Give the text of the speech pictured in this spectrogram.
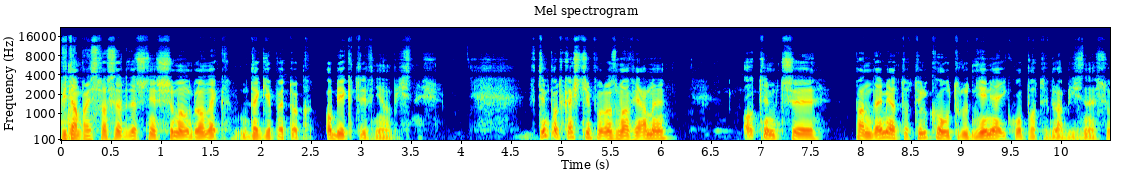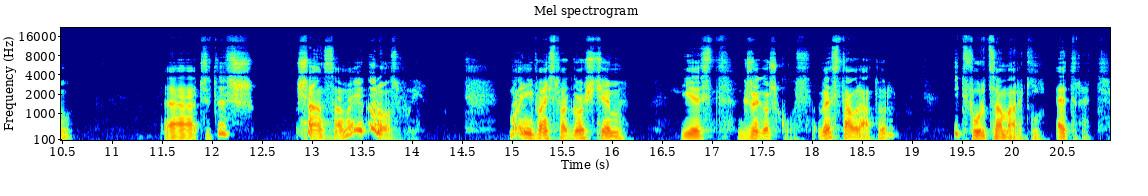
Witam Państwa serdecznie. Szymon Glonek, DGP TOK, obiektywnie o biznesie. W tym podcaście porozmawiamy o tym, czy pandemia to tylko utrudnienia i kłopoty dla biznesu, czy też szansa na jego rozwój. Moim Państwa gościem jest Grzegorz Kłos, restaurator i twórca marki Etret.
